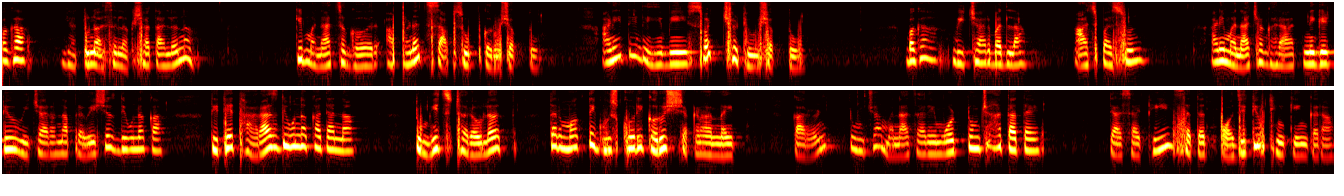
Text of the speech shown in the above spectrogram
बघा यातून असं लक्षात आलं ना की मनाचं घर आपणच साफसूप करू शकतो. आणि ते नेहमी स्वच्छ ठेवू शकतो. बघा विचार बदला. आजपासून आणि मनाच्या घरात निगेटिव्ह विचारांना प्रवेशच देऊ नका. तिथे थाराच देऊ नका त्यांना. तुम्हीच ठरवलं तर मग ते घुसखोरी करूच शकणार नाहीत. कारण तुमच्या मनाचा रिमोट तुमच्या हातात आहे. त्यासाठी सतत पॉझिटिव्ह थिंकिंग करा.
